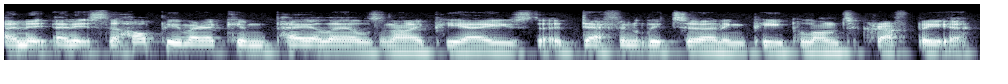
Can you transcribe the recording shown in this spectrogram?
And it, and it's the hoppy American pale ales and IPAs that are definitely turning people onto craft beer.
